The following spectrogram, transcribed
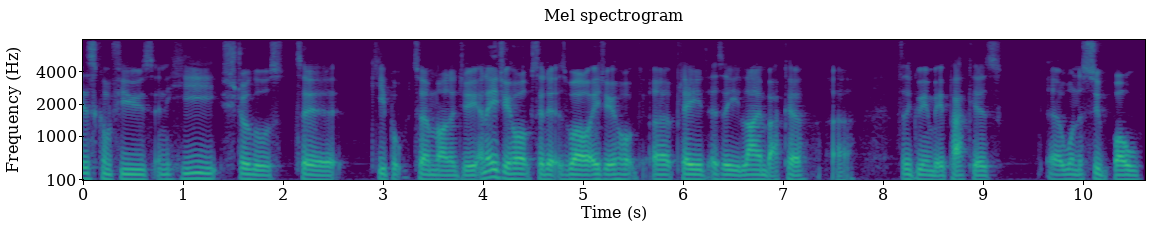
is confused and he struggles to keep up with terminology, and AJ Hawk said it as well. AJ Hawk uh, played as a linebacker uh, for the Green Bay Packers, uh, won a Super Bowl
